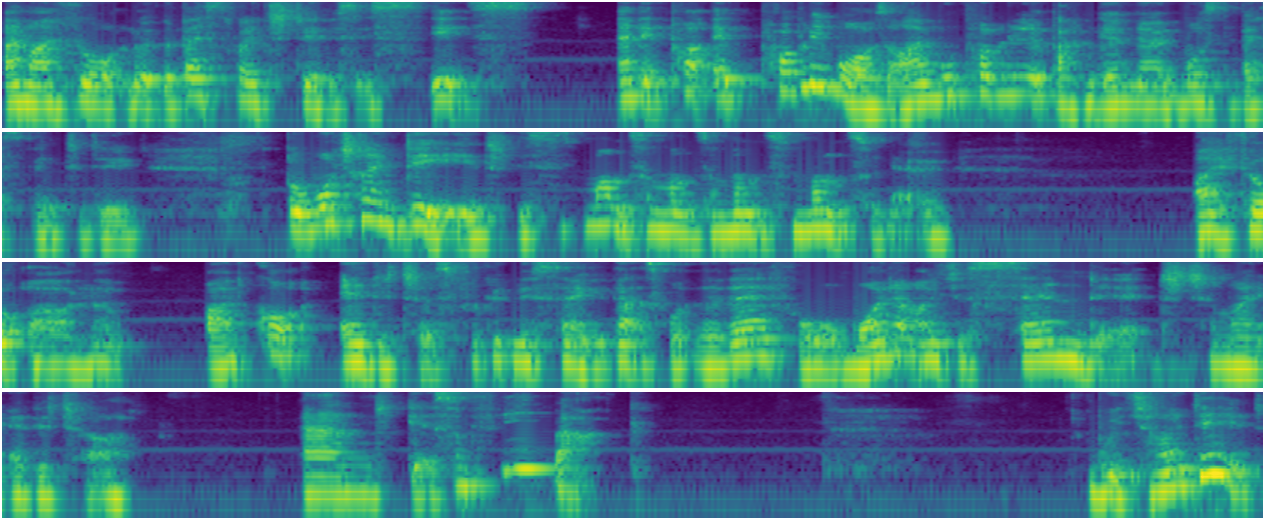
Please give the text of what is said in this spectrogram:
And I thought, look, the best way to do this is it's, and it, it probably was. I will probably look back and go, no, it was the best thing to do. But what I did, this is months and months and months and months ago, I thought, oh, look, I've got editors, for goodness sake, that's what they're there for. Why don't I just send it to my editor and get some feedback? Which I did.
